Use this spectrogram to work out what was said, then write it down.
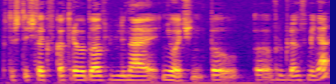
потому что человек, в которого я была влюблена, не очень был э, влюблен в меня.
